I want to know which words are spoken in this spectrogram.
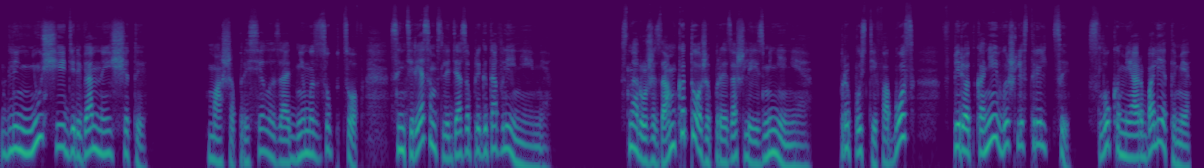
длиннющие деревянные щиты. Маша присела за одним из зубцов, с интересом следя за приготовлениями. Снаружи замка тоже произошли изменения. Пропустив обоз, вперед коней вышли стрельцы с луками и арбалетами,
